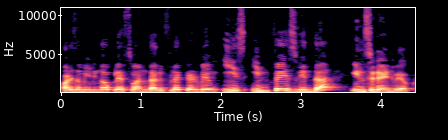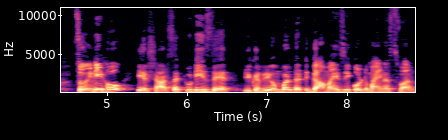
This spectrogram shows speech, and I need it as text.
What is the meaning of plus 1? The reflected wave is in phase with the incident wave. So anyhow, here short circuit is there. You can remember that gamma is equal to minus 1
